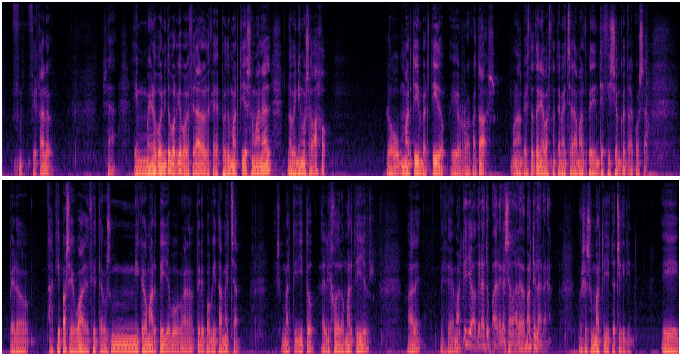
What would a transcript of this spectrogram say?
fijaros, o sea, y menos bonito, ¿por qué? Porque fijaros, que después de un martillo semanal no vinimos abajo. Luego un martillo invertido y rocatás. Bueno, aunque esto tenía bastante mecha, era más de indecisión que otra cosa. Pero aquí pasa igual, es decir, tenemos un micro martillo, pues bueno, tiene poquita mecha. Es un martillito, el hijo de los martillos, ¿vale? Dice, martillo, dile a tu padre que salga, le va a partir la cara. Pues es un martillito chiquitín. Y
